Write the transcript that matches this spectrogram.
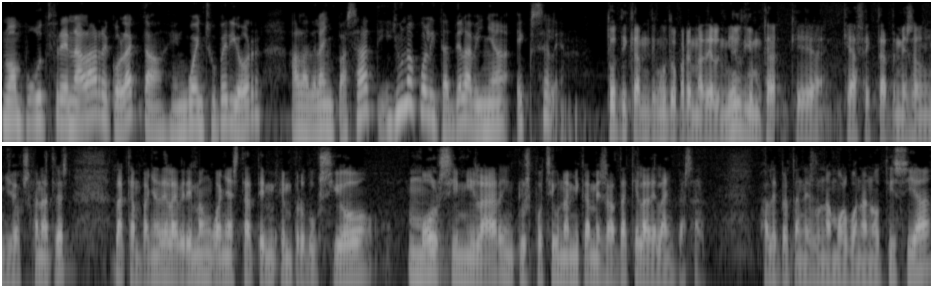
no han pogut frenar la recolecta, en guany superior a la de l'any passat i una qualitat de la vinya excel·lent tot i que hem tingut el problema del mildium que, que, que ha afectat més a uns jocs que en altres, la campanya de la Verema enguany ha estat en, en producció molt similar, inclús pot ser una mica més alta que la de l'any passat. Vale? Per tant, és una molt bona notícia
